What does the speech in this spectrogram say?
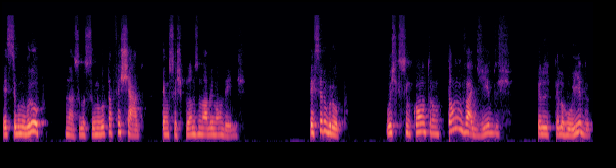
Esse segundo grupo, não, o segundo grupo está fechado. Tem os seus planos e não abre mão deles. Terceiro grupo, os que se encontram tão invadidos pelo, pelo ruído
